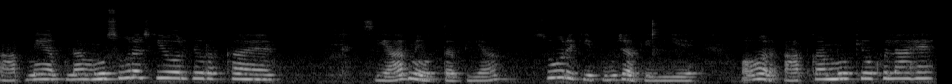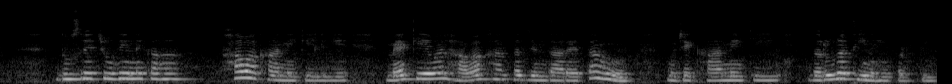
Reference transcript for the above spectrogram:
आपने अपना मुँह सूरज की ओर क्यों रखा है? सियार ने उत्तर दिया, सूर्य की पूजा के लिए। और आपका मुँह क्यों खुला है? दूसरे चूहे ने कहा, हवा खाने के लिए। मैं केवल हवा खाकर ज़िंदा रहता हूँ। मुझे खाने की ज़रूरत ही नहीं पड़ती।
